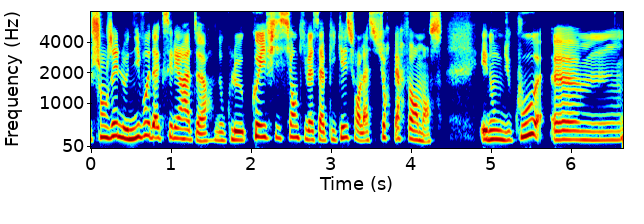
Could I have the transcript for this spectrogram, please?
changer le niveau d'accélérateur, donc le coefficient qui va s'appliquer sur la surperformance. Et donc, du coup, euh,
